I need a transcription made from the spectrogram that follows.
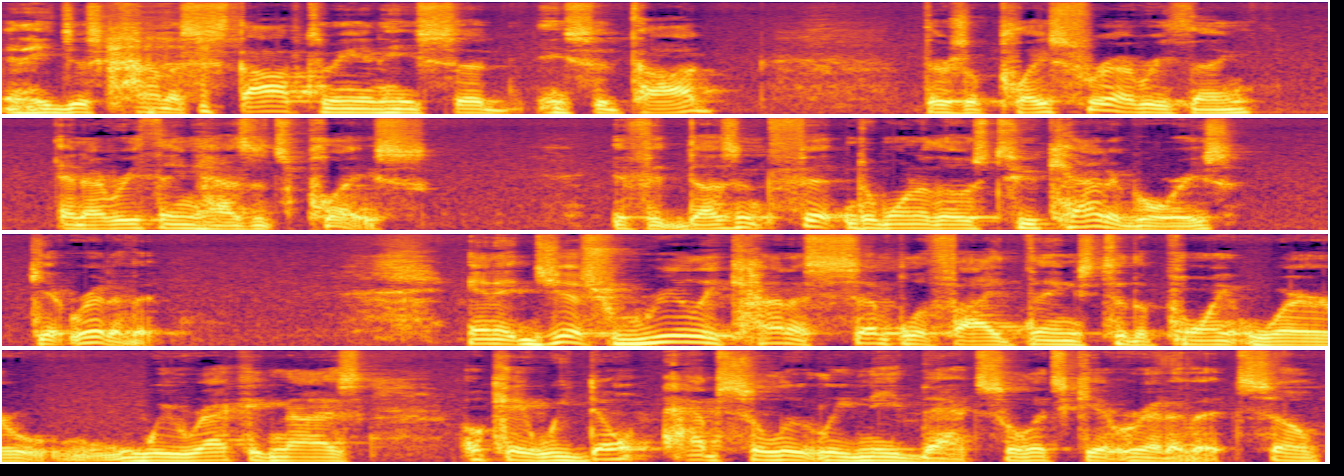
and he just kind of stopped me and he said, "He said, Todd, there's a place for everything, and everything has its place. If it doesn't fit into one of those two categories, get rid of it. And it just really kind of simplified things to the point where we recognize, okay, we don't absolutely need that. So let's get rid of it. So,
